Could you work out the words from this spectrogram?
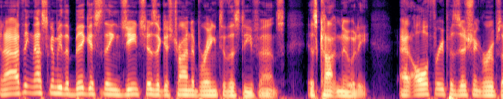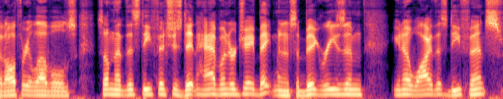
and I think that's going to be the biggest thing Gene Chizik is trying to bring to this defense is continuity at all three position groups at all three levels. Something that this defense just didn't have under Jay Bateman. It's a big reason, you know, why this defense,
